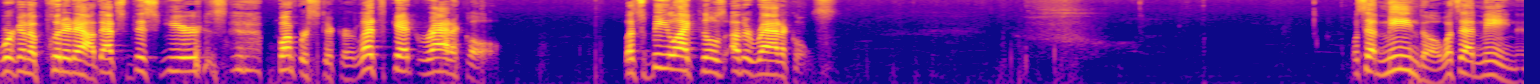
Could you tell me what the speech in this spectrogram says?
We're going to put it out. That's this year's bumper sticker. Let's get radical. Let's be like those other radicals. What's that mean, though? What's that mean?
